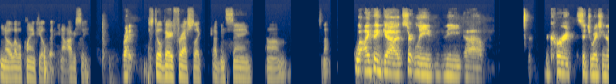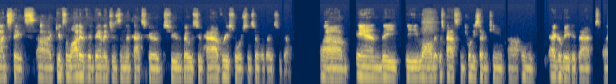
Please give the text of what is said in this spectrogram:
you know, a level playing field, but you know, obviously Right. still very fresh like I've been saying. Um it's not Well, I think uh, certainly the uh, the current situation in the United States uh, gives a lot of advantages in the tax code to those who have resources over those who don't. Um, and the the law that was passed in 2017 uh, only aggravated that uh,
